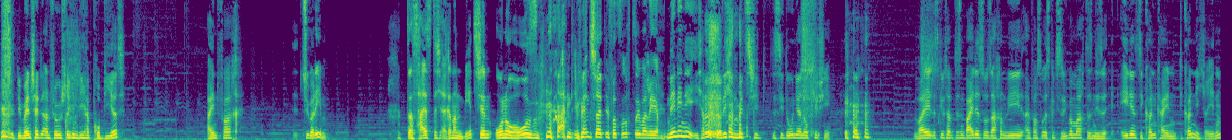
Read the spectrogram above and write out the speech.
die Menschheit in Anführungsstrichen, die hat probiert, einfach zu überleben. Das heißt, dich erinnern Mädchen ohne Hosen an die Menschheit, die versucht zu überleben. Nee, nee, nee, ich habe das verglichen mit Sidonia no Kishi. Weil es gibt halt, das sind beide so Sachen wie einfach so, es gibt diese Übermacht, das sind diese Aliens, die können kein, die können nicht reden.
